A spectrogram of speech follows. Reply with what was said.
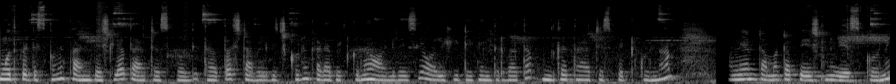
మూత పెట్టేసుకొని ఫైన్ పేస్ట్లో తయారు చేసుకోవాలి. తర్వాత స్టవ్ వెలిగించుకొని కడ పెట్టుకుని ఆయిల్ వేసి ఆయిల్ హీట్ అయిన తర్వాత ముందుగా తయారు చేసి పెట్టుకున్న ఆనియన్ టమాటా పేస్ట్ని వేసుకొని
